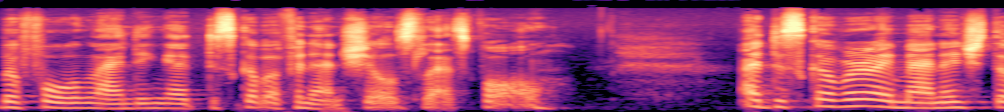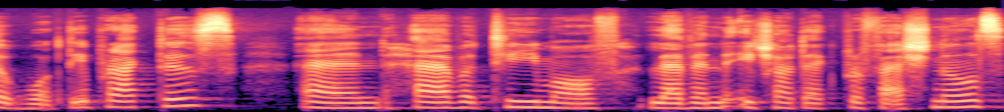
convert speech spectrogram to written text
before landing at Discover Financials last fall. At Discover, I manage the Workday practice and have a team of 11 HR tech professionals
